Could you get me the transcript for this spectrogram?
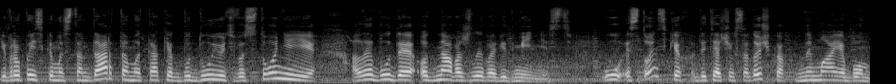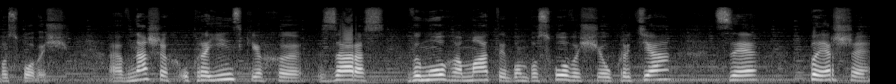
європейськими стандартами, так як будують в Естонії, але буде одна важлива відмінність: у естонських дитячих садочках немає бомбосховищ. Е, В наших українських е, зараз вимога мати бомбосховище, укриття це перше,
